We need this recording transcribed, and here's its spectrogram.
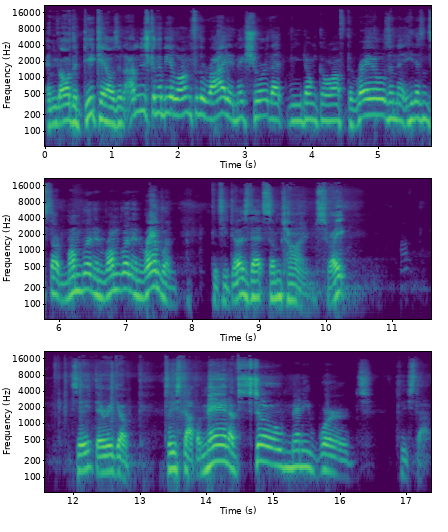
and all the details. And I'm just going to be along for the ride and make sure that we don't go off the rails and that he doesn't start mumbling and rumbling and rambling because he does that sometimes, right? See, there we go. Please stop. A man of so many words. Please stop.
